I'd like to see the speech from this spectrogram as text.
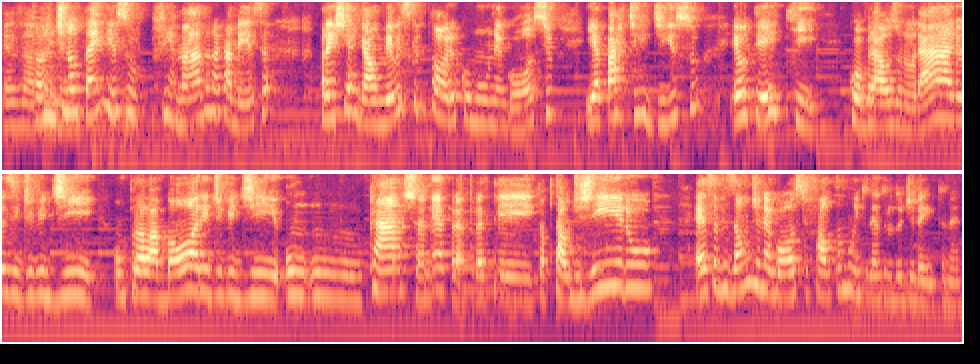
Exatamente. Então a gente não tem isso firmado na cabeça para enxergar o meu escritório como um negócio e a partir disso eu ter que cobrar os honorários e dividir um prolabore, dividir um, um caixa, né, para ter capital de giro. Essa visão de negócio falta muito dentro do direito, né?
